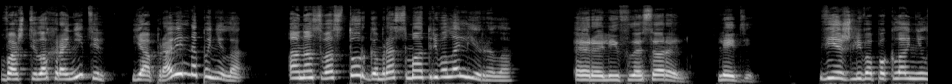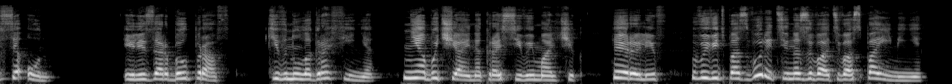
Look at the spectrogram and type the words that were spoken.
ваш телохранитель, я правильно поняла?» Она с восторгом рассматривала Лирела. «Эрелиф Лесарель, леди». Вежливо поклонился он. Элизар был прав, кивнула графиня. Необычайно красивый мальчик. Эрелиф, вы ведь позволите называть вас по имени?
